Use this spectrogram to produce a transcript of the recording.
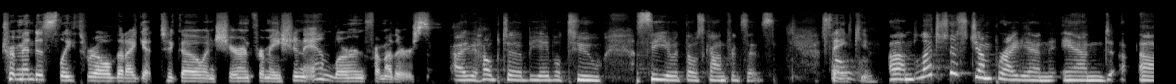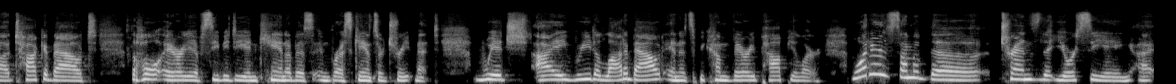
tremendously thrilled that I get to go and share information and learn from others. I hope to be able to see you at those conferences. So, Thank you. Um, let's just jump right in and uh, talk about the whole area of CBD and cannabis in breast cancer treatment, which I read a lot about and it's become very popular. What are some of the trends that you're seeing? I,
